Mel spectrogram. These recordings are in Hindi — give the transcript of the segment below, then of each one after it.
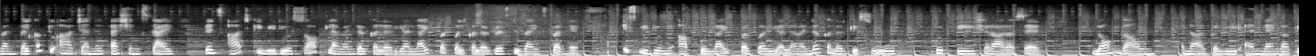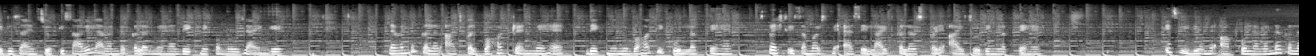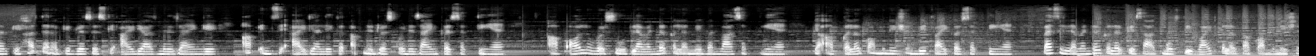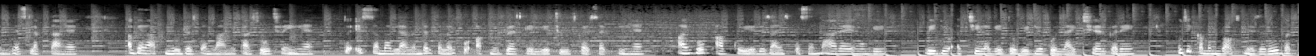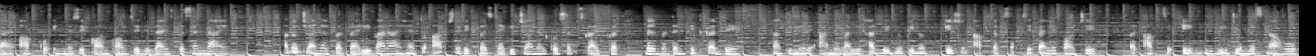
Everyone welcome to our channel fashion style friends आज की वीडियो सॉफ्ट लेवेंडर कलर या light purple colour dress designs पर है। इस वीडियो में आपको लाइट पर्पल या लेवेंडर कलर के suit, kurti, sharara set long gown Anarkali and lehenga के डिज़ाइन जो कि सारे लेवेंडर कलर में हैं, देखने को मिल जाएँगे। लेवेंडर कलर आजकल बहुत ट्रेंड में है। देखने में बहुत ही कूल लगते हैं स्पेशली समर्स में ऐसे लाइट कलर्स बड़े आई सूदिंग लगते हैं। इस वीडियो में आपको लेवेंडर कलर के हर तरह के ड्रेसेस के आइडियाज़ मिल जाएँगे। आप इनसे आइडिया लेकर अपने ड्रेस को डिज़ाइन कर सकती हैं। आप all over suit lavender colour में बनवा सकती हैं, या आप कलर कॉम्बिनेशन भी ट्राई कर सकती हैं। वैसे लेवेंडर कलर के साथ मोस्टली वाइट कलर का कॉम्बिनेशन बेस्ट लगता है। अगर आप न्यू ड्रेस बनवाने का सोच रही हैं तो इस समर लेवेंडर कलर को अपने ड्रेस के लिए चूज़ कर सकती हैं। आई होप आपको ये डिज़ाइंस पसंद आ रहे होंगे। वीडियो अच्छी लगे तो वीडियो को लाइक शेयर करें। मुझे कमेंट बॉक्स में ज़रूर बताएँ आपको इनमें से कौन कौन से डिज़ाइन पसंद आए। अगर चैनल पर पहली बार आए हैं तो आपसे रिक्वेस्ट है कि चैनल को सब्सक्राइब कर बेल बटन हिट कर दें, ताकि मेरे आने वाले हर वीडियो की नोटिफिकेशन आप तक सबसे पहले पहुँचे और आपसे एक भी वीडियो मिस ना हो।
